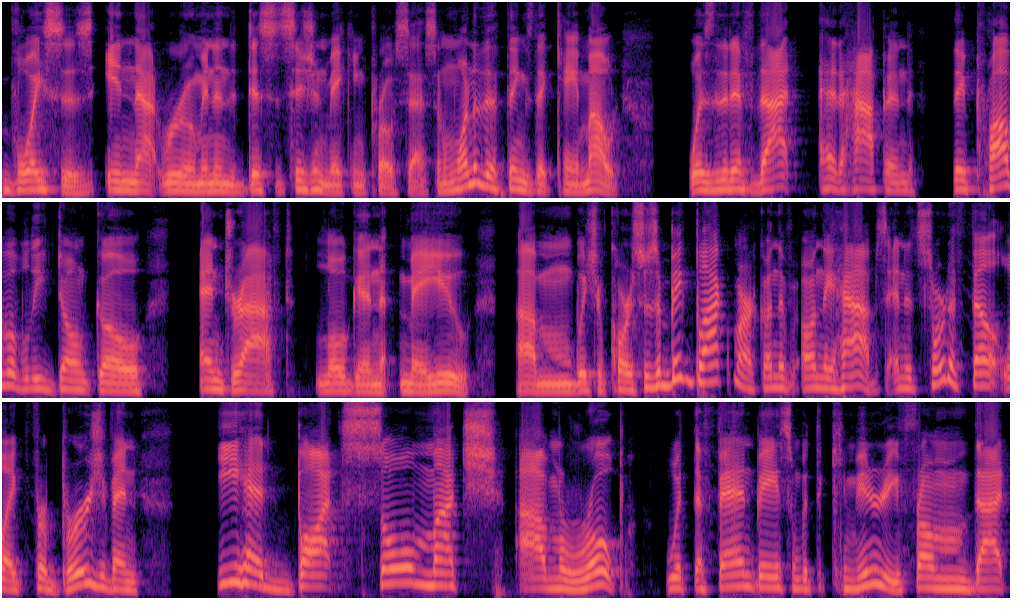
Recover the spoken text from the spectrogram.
voices in that room and in the decision making process. And one of the things that came out was that if that had happened, they probably don't go and draft Logan Mailloux, um, which of course was a big black mark on the on the Habs. And it sort of felt like for Bergevin, he had bought so much um, rope with the fan base and with the community from that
